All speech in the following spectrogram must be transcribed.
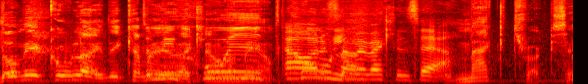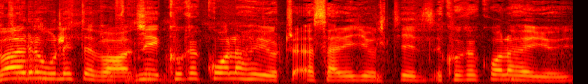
De är coola, det kan man De ju är verkligen hålla med om. ja, det får man verkligen säga. Mac Trucks. Vad roligt det var. Coca-Cola har gjort så här i jultid. Coca-Cola har ju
